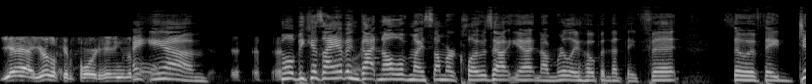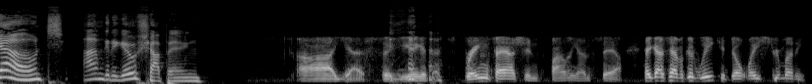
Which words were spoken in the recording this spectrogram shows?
Yeah, you're looking forward to hitting the I mall. am. Well, because I haven't gotten all of my summer clothes out yet, and I'm really hoping that they fit. So if they don't, I'm going to go shopping. Ah, yes. So you get that spring fashion finally on sale. Hey guys, have a good week and don't waste your money.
